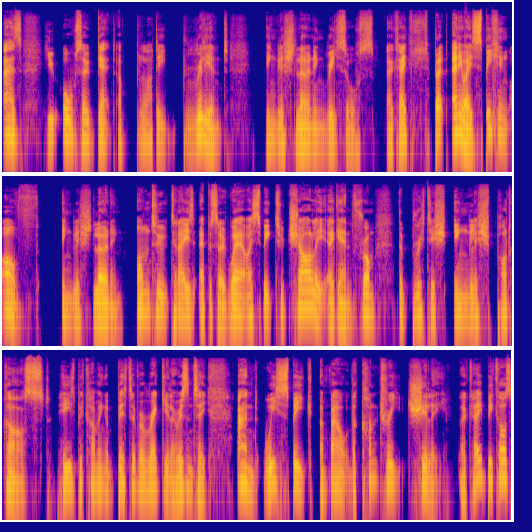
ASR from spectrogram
as you also get a bloody brilliant English learning resource. Okay? But anyway, speaking of English learning, on to today's episode where I speak to Charlie again from the British English podcast. He's becoming a bit of a regular, isn't he? And we speak about the country Chile okay? Because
